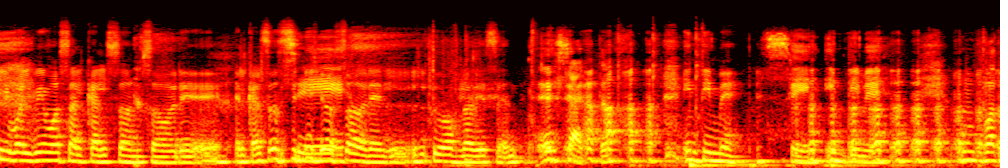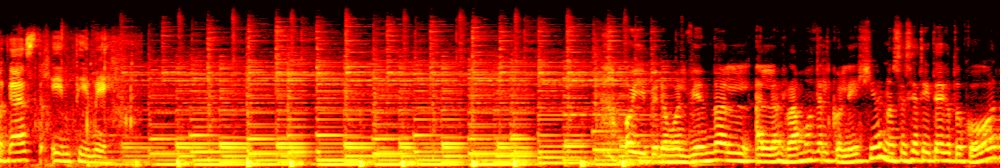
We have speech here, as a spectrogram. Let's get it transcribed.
y volvimos al calzón sobre el calzoncillo Sí. sobre el, tubo fluorescente. Exacto. Intimé. Sí, íntime. Un podcast íntime. Pero volviendo al- a los ramos del colegio, no sé si a ti te tocó,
